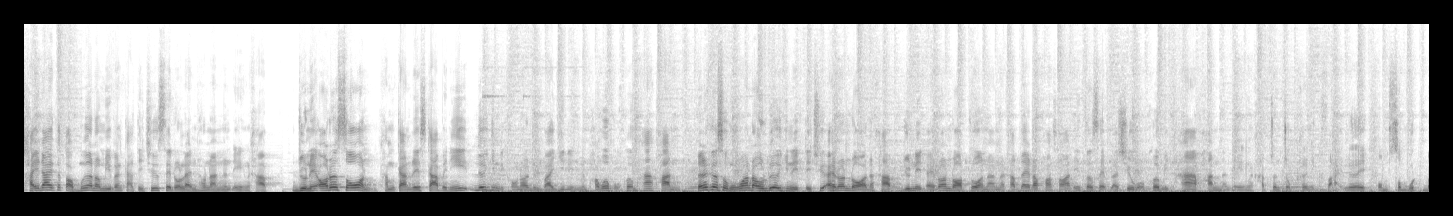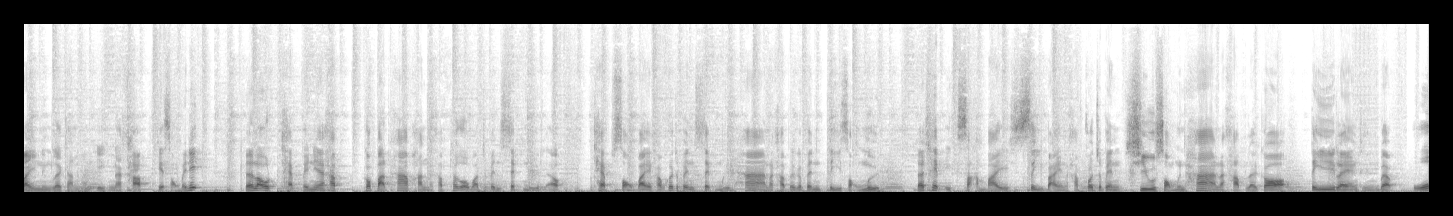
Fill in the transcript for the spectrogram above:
ใช้ได้ก็ต่อเมื่อเรามีบรรกาศติดชื่อเซโดแลนเท่านั้นนั่นเองครับอยู่ใน Order Zone ทำการเรสการ์ดไปนี้เลือกยูนิตของเราหนึ่งใบยูนิตนั้น power บวกเพิ่ม 5,000 แล้วถ้าเกิดสมมติว่าเราเลือกยูนิตติดชื่อ Iron Rod นะครับยูนิต Iron Rod ตัวนั้นนะครับได้รับความสามารถ Intercept และชิลบวกเพิ่มอีก 5,000 นั่นเองนะครับจนจบเทิร์นอีกฝ่ายเลยผมสมมติใบหนึ่งแล้วกันนั่นเองนะครับเกรดสองใบนี้แล้วเราแท็บไปเนี่ยครับก็ปัด 5,000นะครับถ้าเกิดว่าจะเป็นเซตหมื่นแล้วแท็บ2ใบครับก็จะเป็นเซตหมื่นห้านะครับแล้วก็เป็นตี20,000 และแท็บอีก 3 ใบ 4 ใบนะครับก็จะเป็นชิล25,000นะครับแล้วก็ตีแรงถึงแบบโอ้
